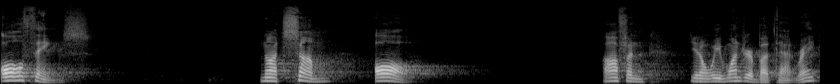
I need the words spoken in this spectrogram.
All things. Not some, all. Often, you know, we wonder about that, right?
